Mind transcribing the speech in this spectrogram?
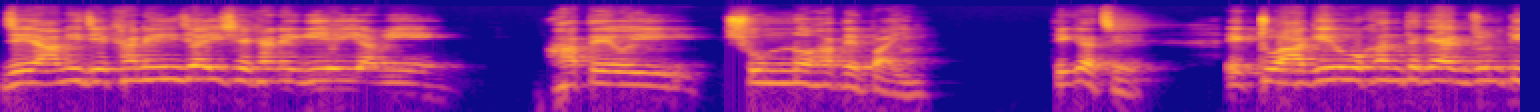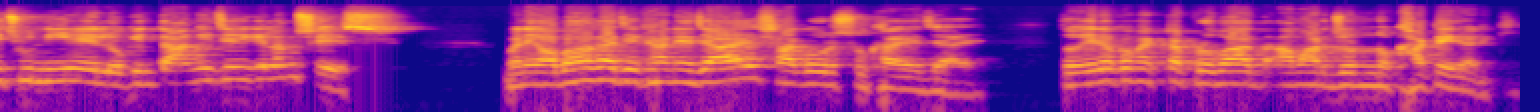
যে আমি যেখানেই যাই সেখানে গিয়েই আমি হাতে ওই শূন্য হাতে পাই, ঠিক আছে? একটু আগেও ওখান থেকে একজন কিছু নিয়ে এলো, কিন্তু আমি যেই গেলাম শেষ। মানে অভাগা যেখানে যায়, সাগর শুকায় যায়। তো এরকম একটা প্রবাদ আমার জন্য খাটে আর কি।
